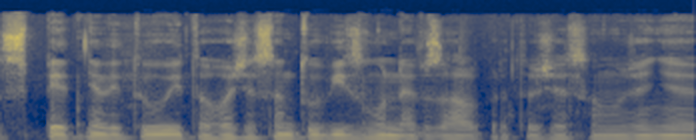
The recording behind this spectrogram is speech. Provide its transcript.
zpětně litu i toho, že jsem tu výzvu nevzal, protože samozřejmě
